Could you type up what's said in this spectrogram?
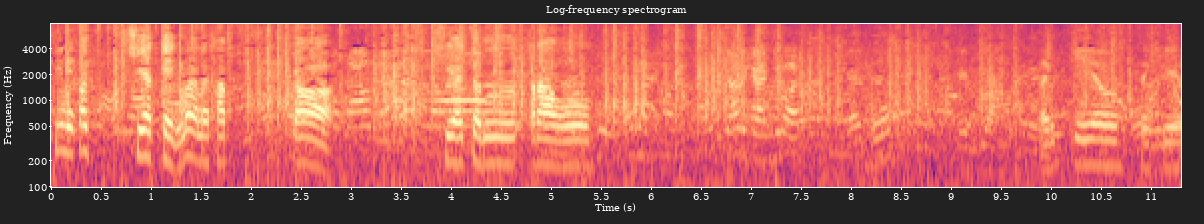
ที่นี่เขาเชียร์เก่งมากนะครับ ก็เชียร์จนเรา Cháu đi càng chú ơi thank you thank you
